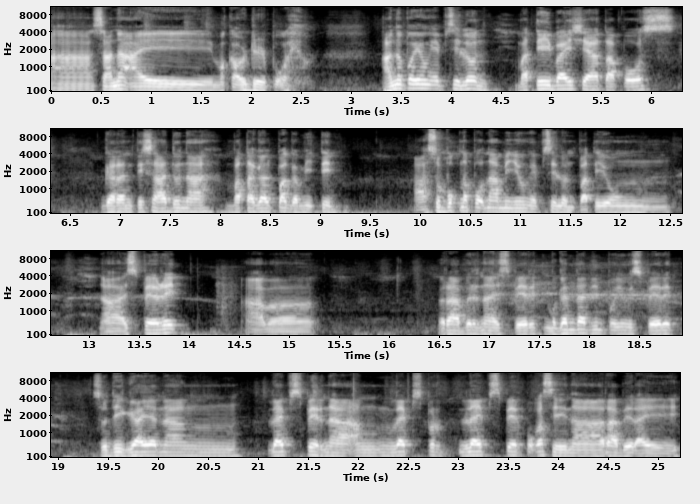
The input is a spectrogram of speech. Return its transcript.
Ah, sana ay maka-order po kayo. Ano po yung Epsilon? Matibay siya tapos garantisado na matagal pa gamitin. Ah, subok na po namin yung Epsilon pati yung ah, Spirit. Ah, rubber na Spirit. Maganda din po yung Spirit. So di gaya ng life spare na ang life spare, life spare po kasi na rubber ay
